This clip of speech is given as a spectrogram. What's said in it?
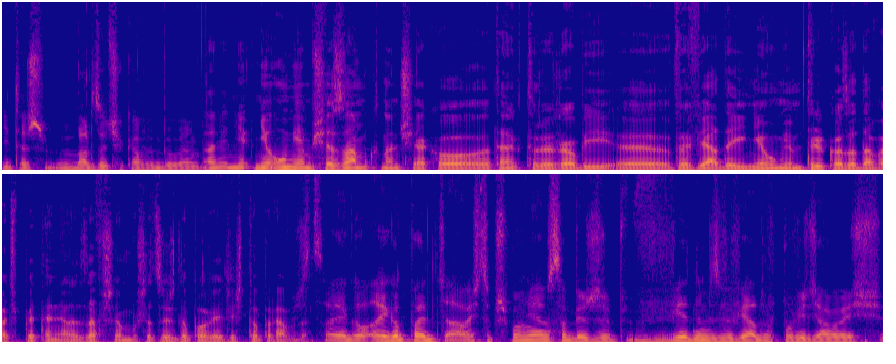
i też bardzo ciekawy byłem. No nie, nie umiem się zamknąć jako ten, który robi e, wywiady i nie umiem tylko zadawać pytań, ale zawsze muszę coś dopowiedzieć, to prawda. Co, jak, jak odpowiedziałeś, to przypomniałem sobie, że w jednym z wywiadów powiedziałeś,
